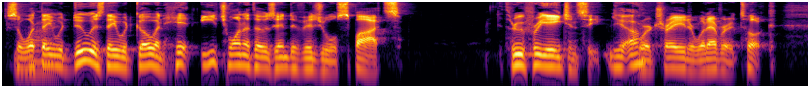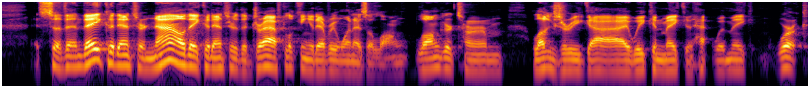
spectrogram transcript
So, what they would do is they would go and hit each one of those individual spots through free agency Yeah, or trade or whatever it took. So then they could enter. Now they could enter the draft looking at everyone as a long, longer term luxury guy. We can make it. Ha- we make it work.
